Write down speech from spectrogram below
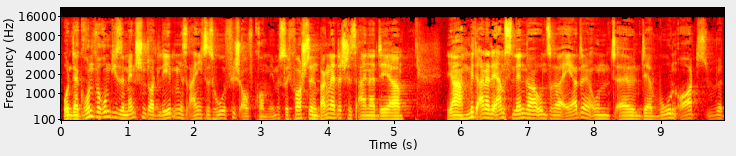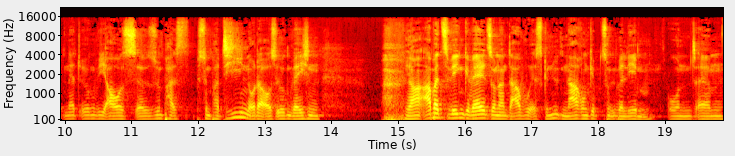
Und der Grund, warum diese Menschen dort leben, ist eigentlich das hohe Fischaufkommen. Ihr müsst euch vorstellen, Bangladesch ist einer der, ja, mit einer der ärmsten Länder unserer Erde und äh, der Wohnort wird nicht irgendwie aus äh, Sympathien oder aus irgendwelchen ja, Arbeitswegen gewählt, sondern da, wo es genügend Nahrung gibt zum Überleben. Und ähm,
